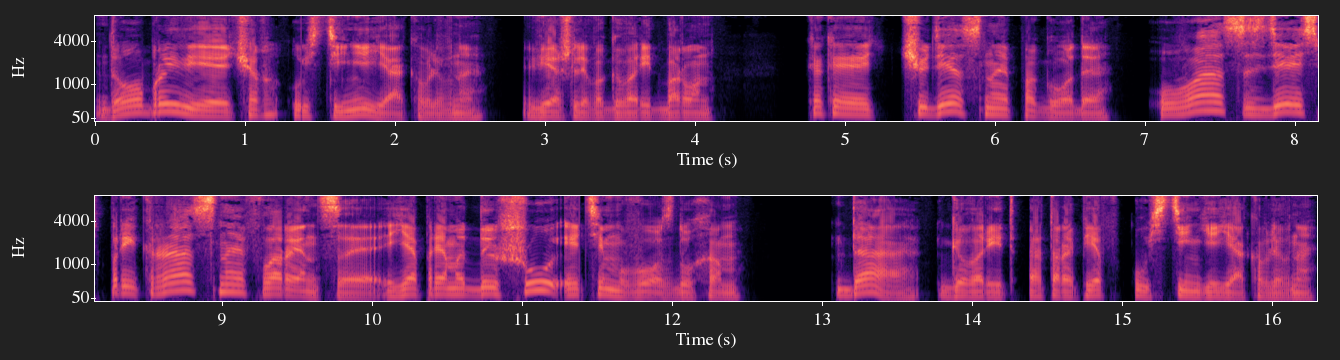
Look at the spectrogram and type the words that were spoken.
«Добрый вечер, Устинья Яковлевна», — вежливо говорит барон. «Какая чудесная погода. У вас здесь прекрасная Флоренция. Я прямо дышу этим воздухом». «Да», — говорит, оторопев Устинья Яковлевна.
